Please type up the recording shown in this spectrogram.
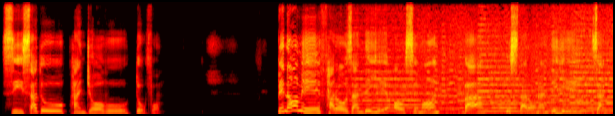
سیصد و پنجاه و دوم به نام فرازنده آسمان و گستراننده زمین.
